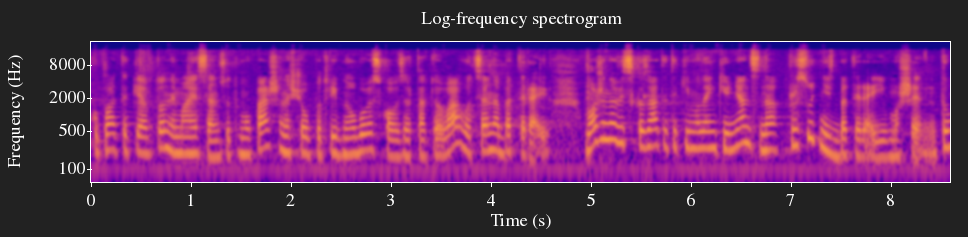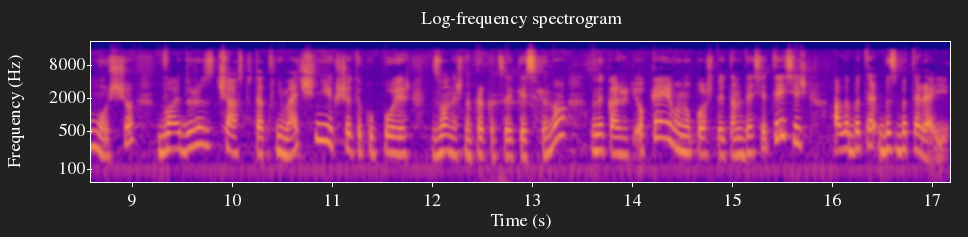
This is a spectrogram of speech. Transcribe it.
купувати таке авто немає сенсу. Тому перше, на що потрібно обов'язково звертати увагу, це на батарею. Можна навіть сказати такий маленький нюанс на присутність батареї в машині, тому що буває дуже часто так в Німеччині, якщо ти купуєш, дзвониш, наприклад, за якесь Рено, вони кажуть, окей, воно коштує там 10 тисяч, але без батареї.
